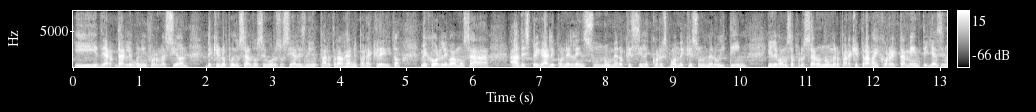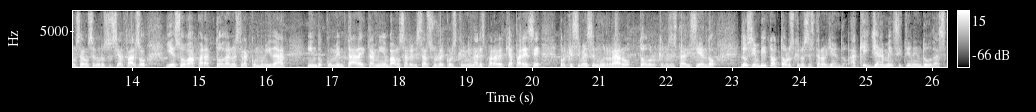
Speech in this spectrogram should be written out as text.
y dar- darle buena información de que no puede usar dos seguros sociales ni para trabajar ni para crédito. Mejor le vamos a, a despegarla y ponerla en su número que sí le corresponde, que es su número ITIN, y le vamos a procesar un número para que trabaje correctamente. Ya si usar un seguro social falso y eso va para toda nuestra comunidad indocumentada y también vamos a revisar sus récords criminales para ver qué aparece, porque se me hace muy raro todo lo que nos está diciendo. Los invito a todos los que nos están oyendo a que llamen si tienen dudas,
